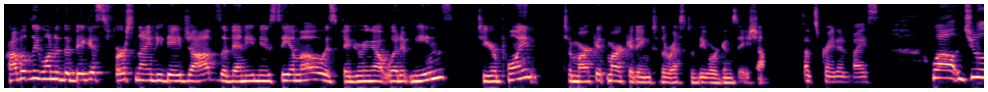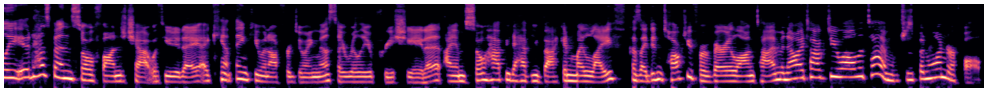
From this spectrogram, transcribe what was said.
probably one of the biggest first 90 day jobs of any new CMO is figuring out what it means, to your point, to market marketing to the rest of the organization. That's great advice. Well, Julie, it has been so fun to chat with you today. I can't thank you enough for doing this. I really appreciate it. I am so happy to have you back in my life because I didn't talk to you for a very long time and now I talk to you all the time, which has been wonderful.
